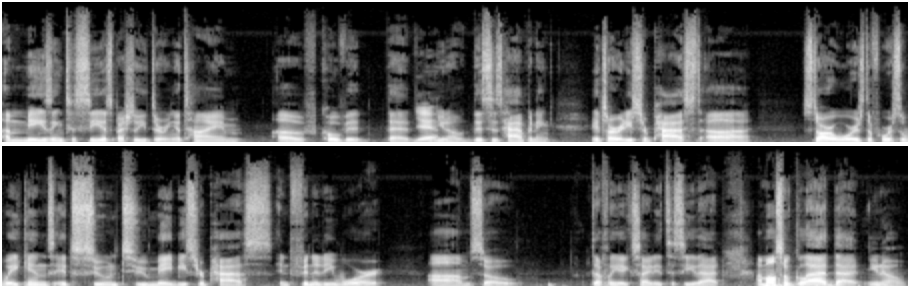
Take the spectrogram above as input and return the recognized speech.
amazing to see, especially during a time of COVID that Yeah. you know this is happening. It's already surpassed uh, Star Wars: The Force Awakens. It's soon to maybe surpass Infinity War. Um, so definitely excited to see that. I'm also glad that you know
